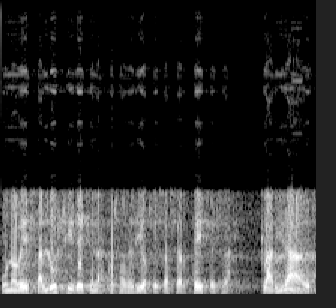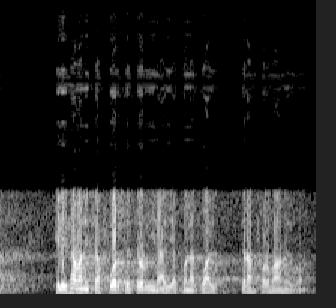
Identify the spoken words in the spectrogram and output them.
uno ve esa lucidez en las cosas de Dios, esa certeza, esas claridades que les daban esa fuerza extraordinaria con la cual transformaron el mundo.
